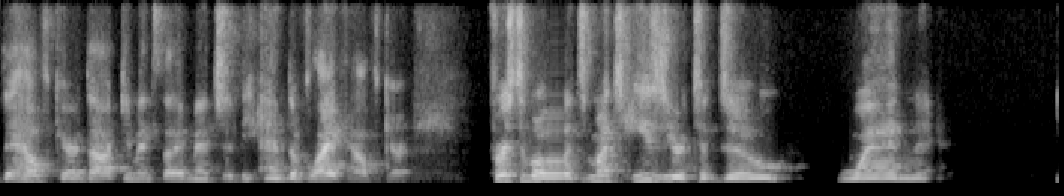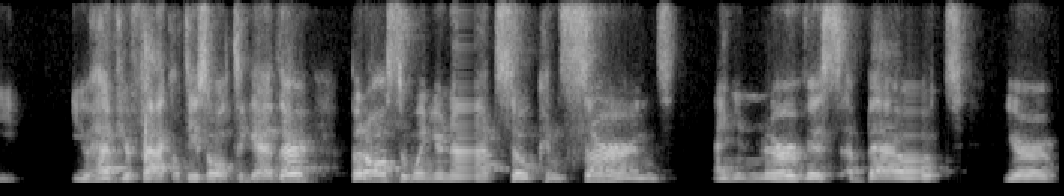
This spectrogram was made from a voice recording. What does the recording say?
the healthcare documents that I mentioned the end of life healthcare. First of all, it's much easier to do when you have your faculties all together, but also when you're not so concerned and you're nervous about your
